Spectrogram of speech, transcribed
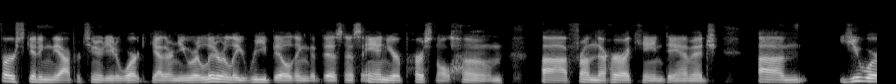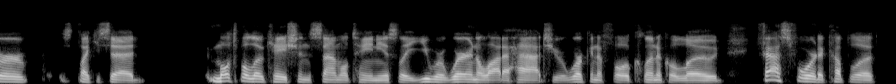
first getting the opportunity to work together and you were literally rebuilding the business and your personal home uh, from the hurricane damage. Um, you were like you said multiple locations simultaneously. You were wearing a lot of hats. You were working a full clinical load. Fast forward a couple of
